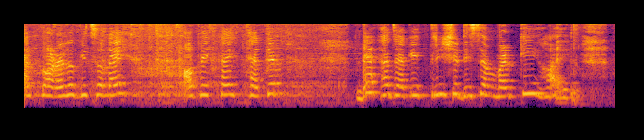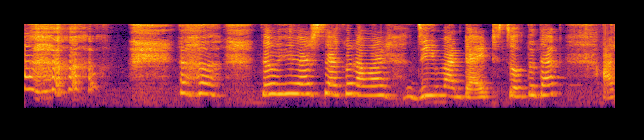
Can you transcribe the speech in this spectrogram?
আর করারও কিছু নাই। অপেক্ষায় থাকেন। দেখা যাক একত্রিশে ডিসেম্বর কি হয়। তো ভিউয়ার্স এখন আমার জিম আর ডায়েট চলতে থাক। আর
